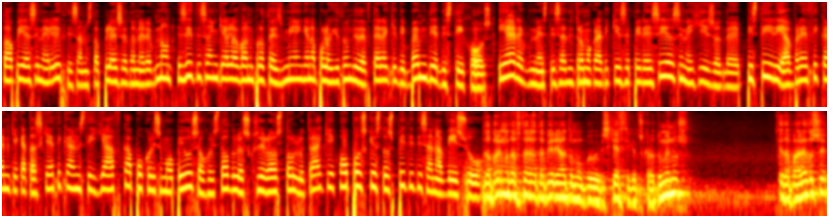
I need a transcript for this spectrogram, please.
τα οποία συνελήφθησαν στο πλαίσιο των ερευνών, ζήτησαν και έλαβαν προθεσμία για να απολογηθούν τη Δευτέρα και την Πέμπτη αντιστοίχως. Οι έρευνες της Αντιτρομοκρατικής Υπηρεσίας συνεχίζονται. Πιστήρια βρέθηκαν και κατασχέθηκαν στη Γιάφκα που χρησιμοποιούσε ο Χριστόδουλος Ξηρός στο Λουτράκι, όπως και στο σπίτι της Αναβίσου. Τα πράγματα αυτά τα πήρε άτομο που επισκέφθηκε τους κρατούμενους και τα παρέδωσε,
